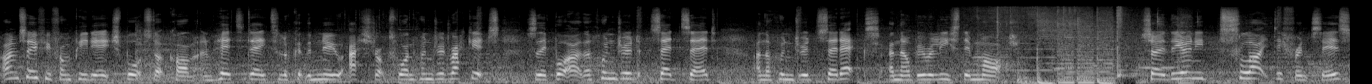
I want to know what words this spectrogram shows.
I'm Sophie from pdhsports.com and I'm here today to look at the new Astrox 100 rackets. So they've brought out the 100ZZ and the 100ZX and they'll be released in March. So the only slight difference is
